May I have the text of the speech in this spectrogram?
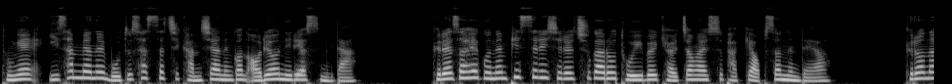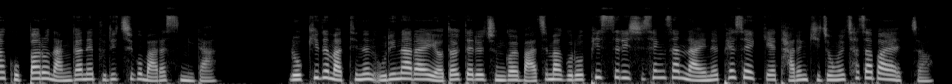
동해 이 3면을 모두 샅샅이 감시하는 건 어려운 일이었습니다. 그래서 해군은 P3C를 추가로 도입을 결정할 수밖에 없었는데요. 그러나 곧바로 난관에 부딪히고 말았습니다. 로키드 마틴은 우리나라에 8대를 준 걸 마지막으로 P3C 생산 라인을 폐쇄했기에 다른 기종을 찾아봐야 했죠.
